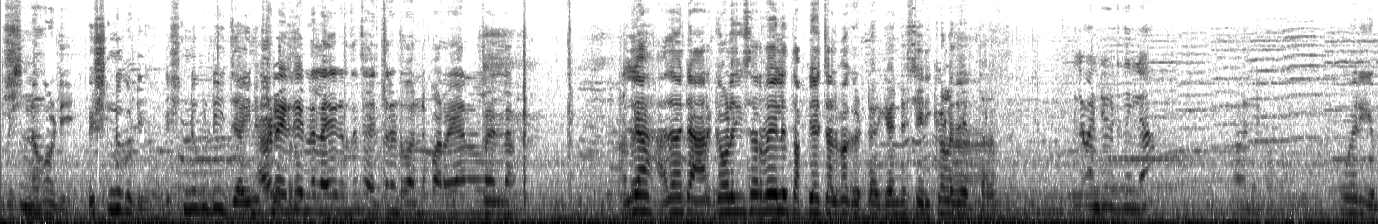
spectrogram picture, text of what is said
വിഷ്ണുകുടി. വിഷ്ണുകുടി. വിഷ്ണുകുടി ജൈന അവിടെ. എഴുതിയിട്ടുണ്ടല്ലോ കൃത്യം ചരിത്രം ഉണ്ട് വന്ന് പറയാനുള്ള എല്ലാം. അല്ല അത് മറ്റേ ആർക്കിയോളജി സർവേയിൽ തപ്പിയാൽ ചിലപ്പോ കിട്ടുമായിരിക്കും. അതിന്റെ ശരിക്കുള്ള ചരിത്രം. വണ്ടി കിട്ടുന്നില്ല. പോയിരിക്കും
